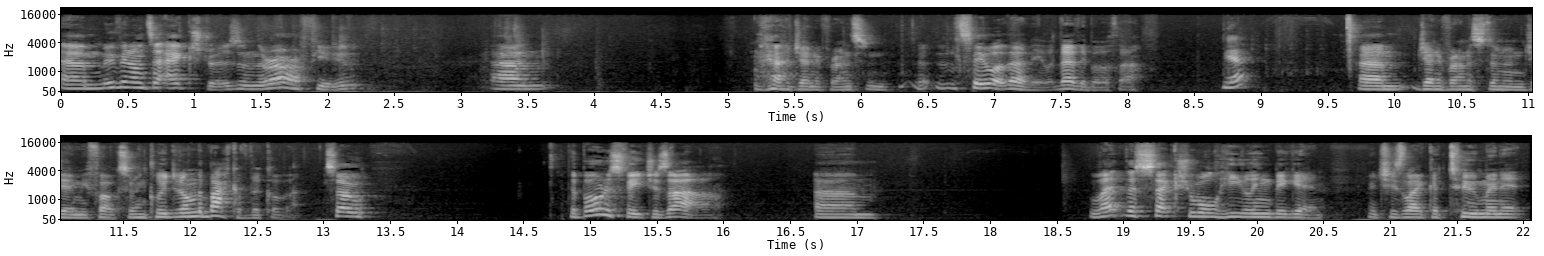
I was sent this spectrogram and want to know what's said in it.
um, moving on to extras, and there are a few. Um, Jennifer Aniston. Let's see what there they, there they both are. Yeah. Um, Jennifer Aniston and Jamie Foxx are included on the back of the cover. So, the bonus features are um, Let the Sexual Healing Begin, which is like a two minute,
